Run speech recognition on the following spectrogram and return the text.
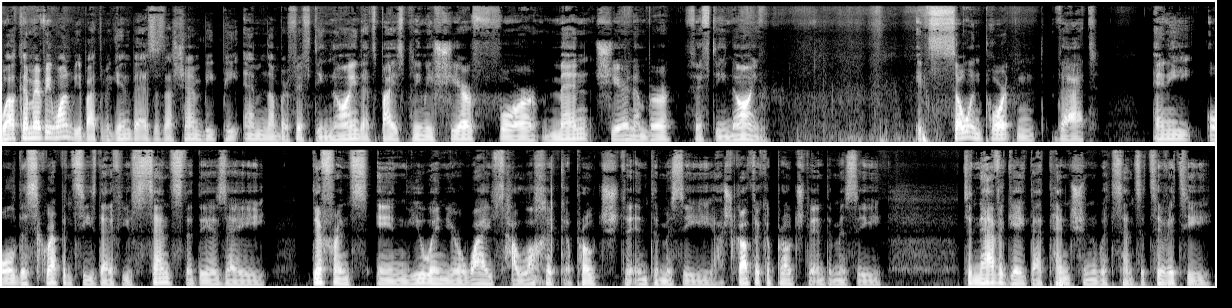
Welcome everyone. We're about to begin Be'ezaz Hashem BPM number 59. That's Bais Pnimi Shir for men, Shir number 59. It's so important that any, all discrepancies that if you sense that there's a difference in you and your wife's halachic approach to intimacy, hashkafic approach to intimacy, to navigate that tension with sensitivity.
